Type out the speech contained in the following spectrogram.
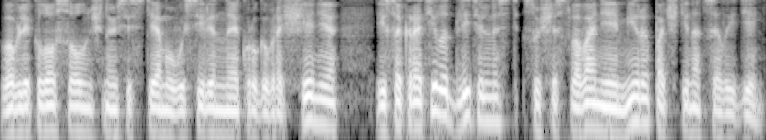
вовлекло Солнечную систему в усиленное круговращение и сократило длительность существования мира почти на целый день.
